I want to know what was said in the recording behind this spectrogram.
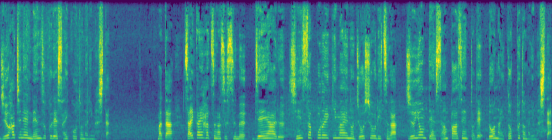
18年連続で最高となりました。また再開発が進む JR 新札幌駅前の上昇率が14.3%で道内トップとなりました。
